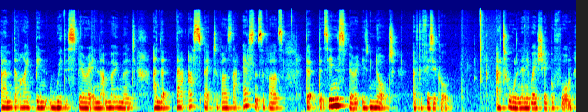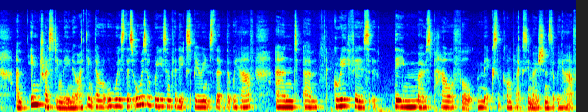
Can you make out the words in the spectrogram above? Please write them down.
um, that I'd been with the spirit in that moment, and that that aspect of us, that essence of us, that, that's in the spirit is not of the physical at all in any way shape or form. Um, interestingly you know i think there are always there's always a reason for the experience that, that we have and um, grief is the most powerful mix of complex emotions that we have.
